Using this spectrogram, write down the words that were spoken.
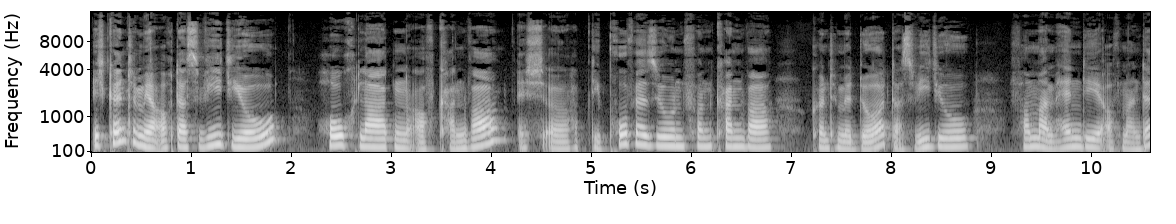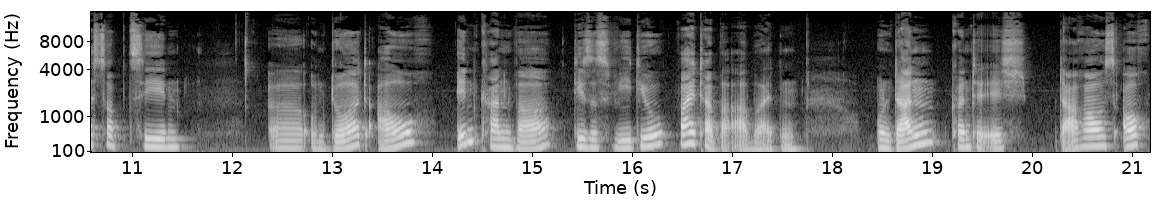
Ich könnte mir auch das Video hochladen auf Canva. Ich äh, habe die Pro-Version von Canva, könnte mir dort das Video von meinem Handy auf meinen Desktop ziehen äh, und dort auch in Canva dieses Video weiter bearbeiten. Und dann könnte ich daraus auch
